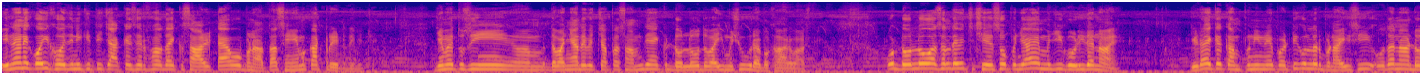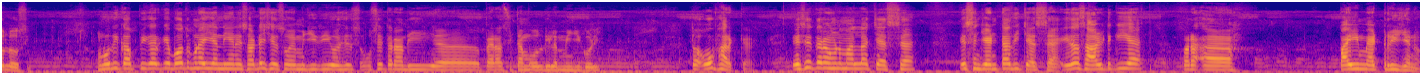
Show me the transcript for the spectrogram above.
ਇਹਨਾਂ ਨੇ ਕੋਈ ਖੋਜ ਨਹੀਂ ਕੀਤੀ, ਚੱਕ ਕੇ ਸਿਰਫ ਉਹਦਾ ਇੱਕ ਸਾਲਟ ਹੈ, ਉਹ ਬਣਾਤਾ ਸੇਮ ਘੱਟ ਰੇਟ ਦੇ ਵਿੱਚ। ਜਿਵੇਂ ਤੁਸੀਂ ਦਵਾਈਆਂ ਦੇ ਵਿੱਚ ਆਪਾਂ ਸਮਝਦੇ ਹਾਂ, ਇੱਕ ਡੋਲੋ ਦਵਾਈ ਮਸ਼ਹੂਰ ਹੈ ਬੁਖਾਰ ਵਾਸਤੇ। ਉਹ ਡੋਲੋ ਅਸਲ ਦੇ ਵਿੱਚ 650 mg ਗੋਲੀ ਦਾ ਨਾਂ ਹੈ। ਜਿਹੜਾ ਇੱਕ ਕੰਪਨੀ ਨੇ ਪਾਰਟਿਕੂਲਰ ਬਣਾਈ ਸੀ, ਉਹਦਾ ਨਾਂ ਡੋਲੋ ਸੀ। ਹੁਣ ਉਹਦੀ ਕਾਪੀ ਕਰਕੇ ਬਹੁਤ ਬਣਾਈ ਜਾਂਦੀਆਂ ਨੇ 650 mg ਦੀ ਉਸੇ ਤਰ੍ਹਾਂ ਦੀ ਪੈਰਾਸੀਟਾਮੋਲ ਦੀ ਲੰਮੀ ਜੀ ਗੋਲੀ। ਤਾਂ ਉਹ ਫ਼ਰਕ ਹੈ। ਇਸੇ ਤਰ੍ਹਾਂ ਹੁਣ ਮੰਨ ਲਾ ਚੈਸ ਹੈ ਇਹ ਸਿੰਜੈਂਟਾ ਦੀ ਚੈਸ ਹੈ। ਇਹਦਾ ਸਾਲਟ ਕੀ ਹੈ? ਪਰ ਅ, ਪਾਈਮੈਟ੍ਰੀਜਨ।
